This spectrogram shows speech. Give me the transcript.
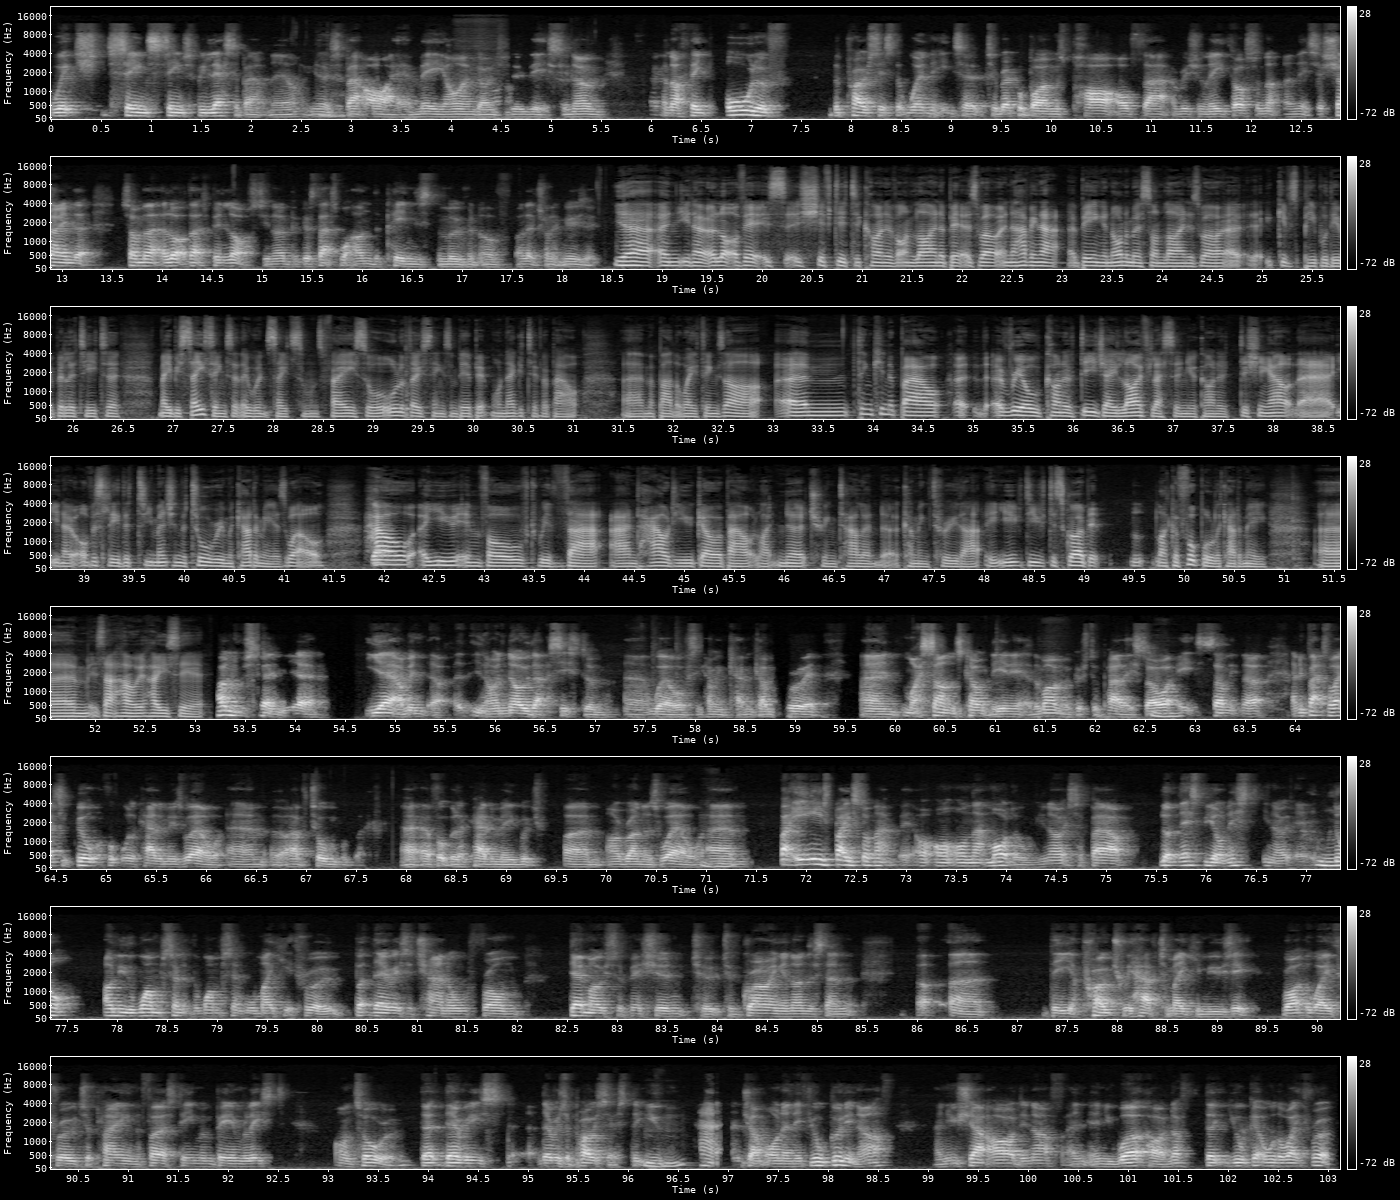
which seems seems to be less about now. You know, yeah. it's about I and me. I'm going to do this. You know, and I think all of the process that went into to record buying was part of that original ethos, and and it's a shame that some of that, a lot of that's been lost, you know, because that's what underpins the movement of electronic music. Yeah, and you know, a lot of it is, is shifted to kind of online a bit as well, and having that uh, being anonymous online as well, uh, gives people the ability to maybe say things that they wouldn't say to someone's face, or all of those things, and be a bit more negative about um, about the way things are. Um, thinking about a, a, real kind of DJ life lesson you're kind of dishing out there. You know, obviously the, you mentioned the Toolroom Academy as well. How yeah. are you involved with that, and how do you go about like nurturing talent that are coming through that? You, you've described it like a football academy. Um, is that how how you see it? Hundred percent, yeah, yeah. I mean, uh, you know, I know that system uh, well. Obviously, having having come through it, and my son's currently in it at the moment at Crystal Palace. So mm-hmm. it's something that, and in fact, I've actually built a football academy as well. Um, I have a, tool, uh, a football academy which um, I run as well. Mm-hmm. Um, but it is based on that on, on that model. You know, it's about look. Let's be honest. You know, not only the one percent of the one percent will make it through, but there is a channel from demo submission to to growing and understand uh, uh, the approach we have to making music right the way through to playing the first team and being released on Toolroom that there is there is a process that you mm-hmm. can jump on. And if you're good enough and you shout hard enough and, and you work hard enough that you'll get all the way through.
